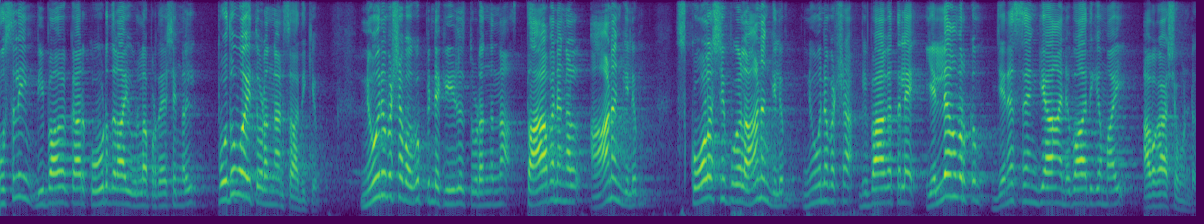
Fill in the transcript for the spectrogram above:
മുസ്ലിം വിഭാഗക്കാർ കൂടുതലായി ഉള്ള പ്രദേശങ്ങളിൽ പൊതുവായി തുടങ്ങാൻ സാധിക്കും. ന്യൂനപക്ഷ വകുപ്പിന്റെ കീഴിൽ തുടങ്ങുന്ന സ്ഥാപനങ്ങൾ ആണെങ്കിലും സ്കോളർഷിപ്പുകളാണെങ്കിലും ന്യൂനപക്ഷ വിഭാഗത്തിലെ എല്ലാവർക്കും ജനസംഖ്യാനുപാതികമായി അവകാശമുണ്ട്.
